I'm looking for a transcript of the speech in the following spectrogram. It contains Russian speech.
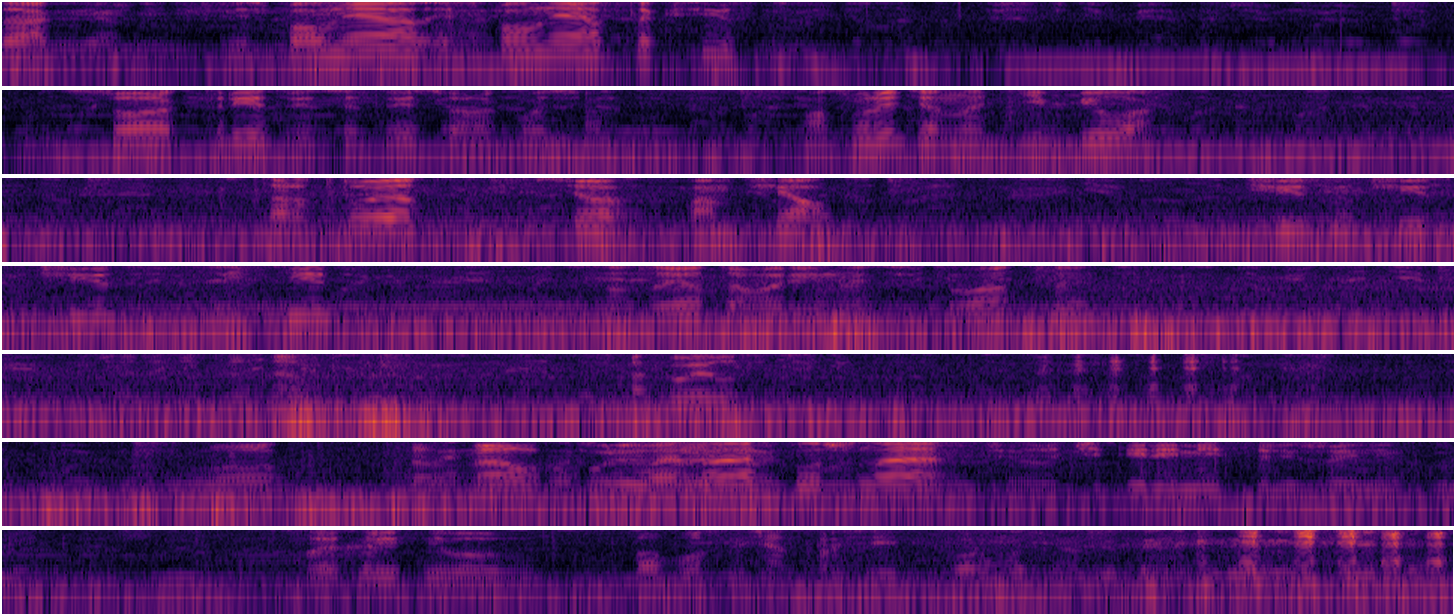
Так, исполняет, исполняет таксист. 43, 33, 48. Посмотрите на дебила. Стартует, все, помчал. Мчит, мчит, мчит, летит, создает аварийные ситуации. Что ты не создал? Успокоился? создал хули. Двойная сплошная. Четыре месяца лежения хули. Поехали с него бабосы сейчас просить. Форму с Андрюхой на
